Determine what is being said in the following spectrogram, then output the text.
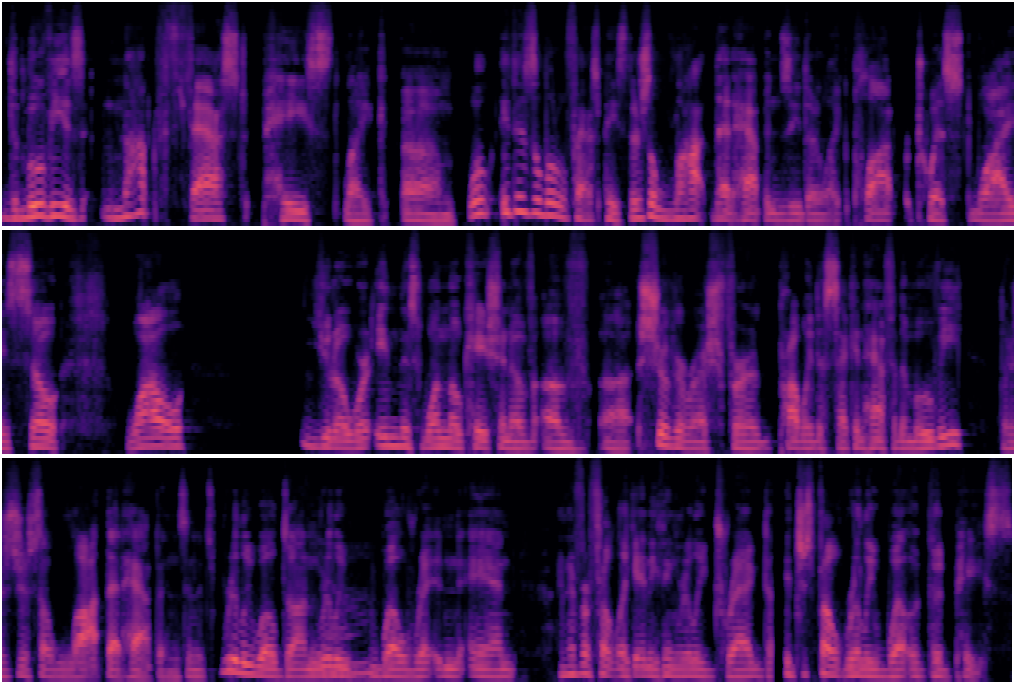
the movie is not fast paced. Like, um, well, it is a little fast paced. There's a lot that happens, either like plot or twist wise. So while you know we're in this one location of of uh, Sugar Rush for probably the second half of the movie, there's just a lot that happens, and it's really well done, really well written, and. I never felt like anything really dragged. It just felt really well, a good pace,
